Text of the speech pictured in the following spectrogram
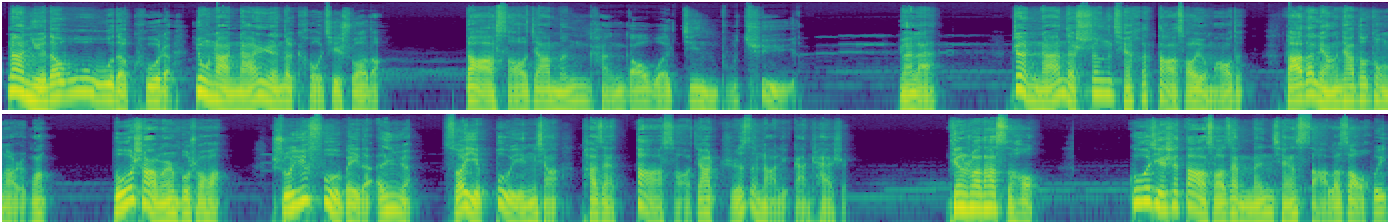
那女的呜呜的哭着，用那男人的口气说道。大嫂家门槛高，我进不去呀。原来，这男的生前和大嫂有矛盾，打得两家都动了耳光，不上门不说话，属于父辈的恩怨，所以不影响他在大嫂家侄子那里干差事。听说他死后，估计是大嫂在门前撒了灶灰，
